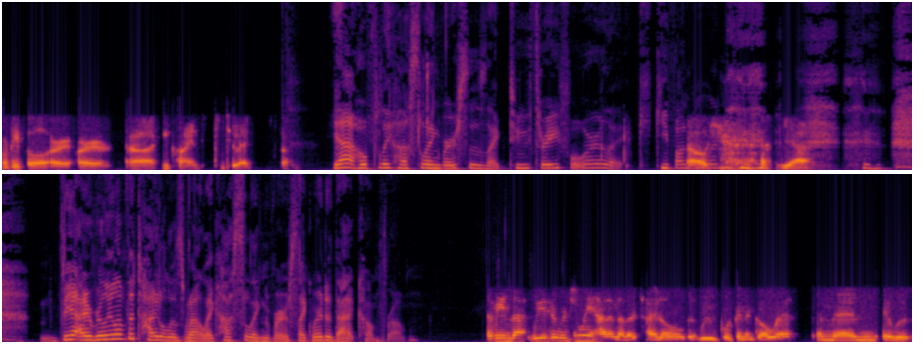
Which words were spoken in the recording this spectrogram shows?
more people are are uh, inclined to do it. So. Yeah, hopefully hustling versus like two, three, four, like keep on oh, going. yeah. yeah. but yeah, I really love the title as well, like hustling verse. Like, where did that come from? I mean, that we had originally had another title that we were going to go with, and then it was,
